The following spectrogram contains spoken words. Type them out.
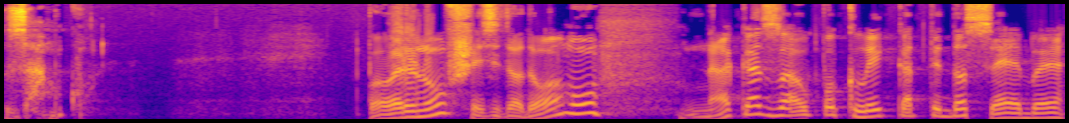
замку. Повернувшись додому, наказав покликати до себе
